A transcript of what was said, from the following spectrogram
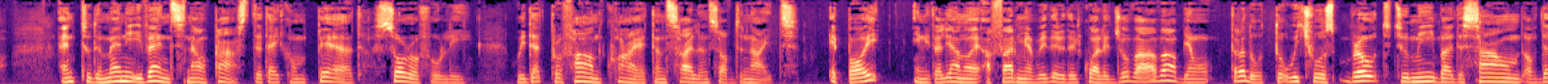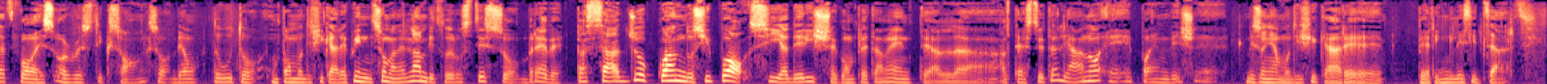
and to the many events now past that I compared sorrowfully with that profound quiet and silence of the night. E poi in italiano è a farmi a vedere del quale giovava, abbiamo tradotto which was brought to me by the sound of that voice or rustic song. So, abbiamo dovuto un po' modificare. Quindi, insomma, nell'ambito dello stesso breve passaggio, quando si può, si aderisce completamente al, al testo italiano e poi invece bisogna modificare per inglesizzarsi.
